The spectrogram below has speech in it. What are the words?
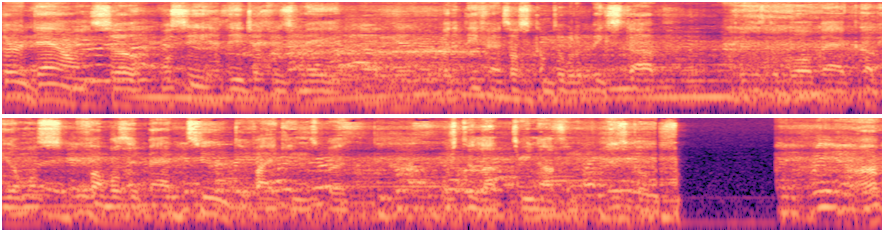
third down, so we'll see if the adjustments made. But the defense also comes up with a big stop. Gives the ball back. Covey almost fumbles it back to the Vikings, but we're still up 3 0. Let's go. Up.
